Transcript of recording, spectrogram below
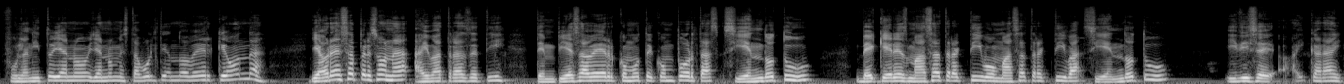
fulanito ya no, ya no me está volteando a ver, ¿qué onda? Y ahora esa persona ahí va atrás de ti, te empieza a ver cómo te comportas siendo tú, ve que eres más atractivo, más atractiva siendo tú, y dice, ay caray,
